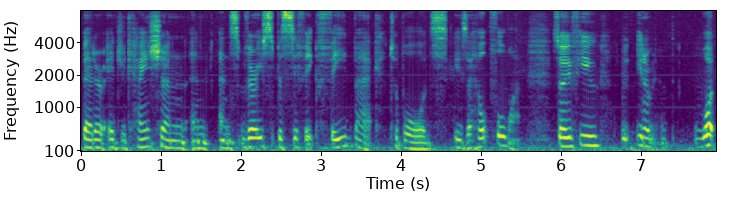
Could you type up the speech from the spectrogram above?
better education and, and very specific feedback to boards is a helpful one. So if you, you know, what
